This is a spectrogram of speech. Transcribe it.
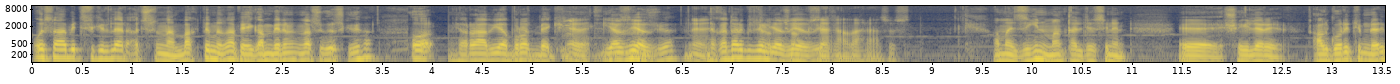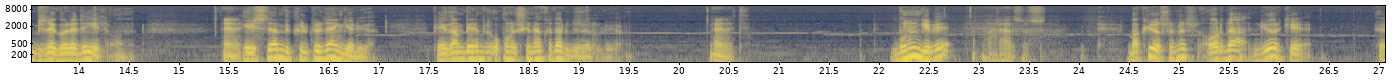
O sabit fikirler açısından baktığımız zaman peygamberimiz nasıl gözüküyor? O Rabia Brodbeck Evet. yazı yazıyor. Evet. Ne kadar güzel Çok, yazı çok yazıyor. güzel. Allah razı olsun. Ama zihin mantalitesinin e, şeyleri, algoritmleri bize göre değil onun. Evet. Hristiyan bir kültürden geliyor. Peygamberimiz okunuşu ne kadar güzel oluyor. Evet. Bunun gibi Allah razı olsun. bakıyorsunuz orada diyor ki e,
